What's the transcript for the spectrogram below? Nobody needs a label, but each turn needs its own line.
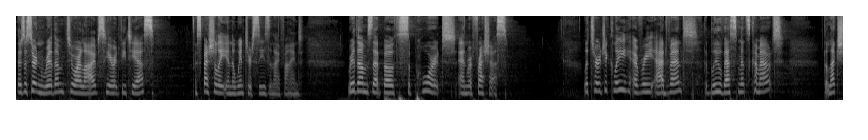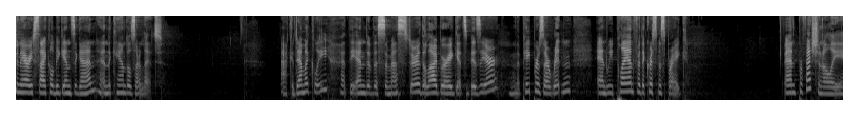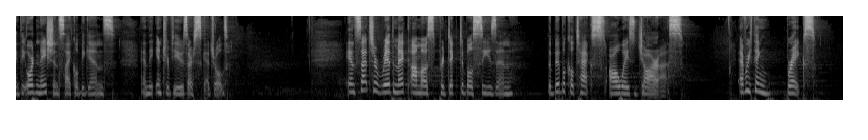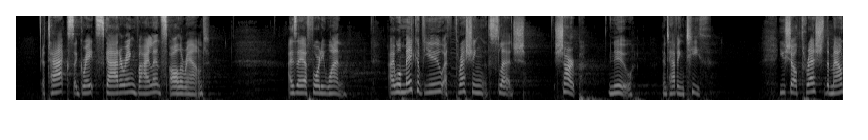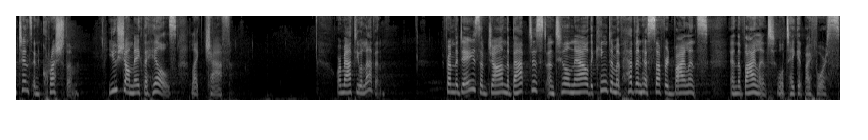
There's a certain rhythm to our lives here at VTS, especially in the winter season, I find. Rhythms that both support and refresh us. Liturgically, every Advent, the blue vestments come out, the lectionary cycle begins again, and the candles are lit. Academically, at the end of the semester, the library gets busier, and the papers are written, and we plan for the Christmas break. And professionally, the ordination cycle begins, and the interviews are scheduled. In such a rhythmic, almost predictable season, the biblical texts always jar us. Everything breaks attacks, a great scattering, violence all around. Isaiah 41 I will make of you a threshing sledge, sharp, new, and having teeth. You shall thresh the mountains and crush them you shall make the hills like chaff. Or Matthew 11. From the days of John the Baptist until now, the kingdom of heaven has suffered violence, and the violent will take it by force.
